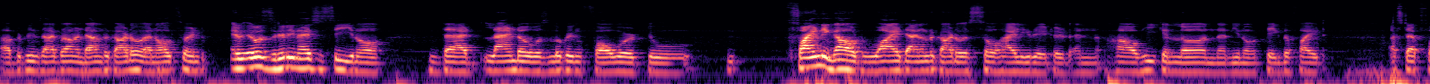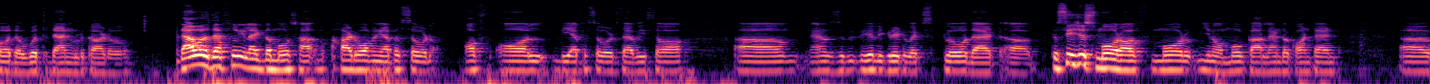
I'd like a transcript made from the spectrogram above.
uh, between Zak Brown and Daniel Ricciardo, and also in, it, it was really nice to see you know that Lando was looking forward to finding out why Daniel Ricciardo is so highly rated and how he can learn and you know take the fight a step further with Daniel Ricciardo. That was definitely like the most heartwarming episode of all the episodes that we saw. Um, and it was really great to explore that, uh, to see just more of more, you know, more Carlando content, uh,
